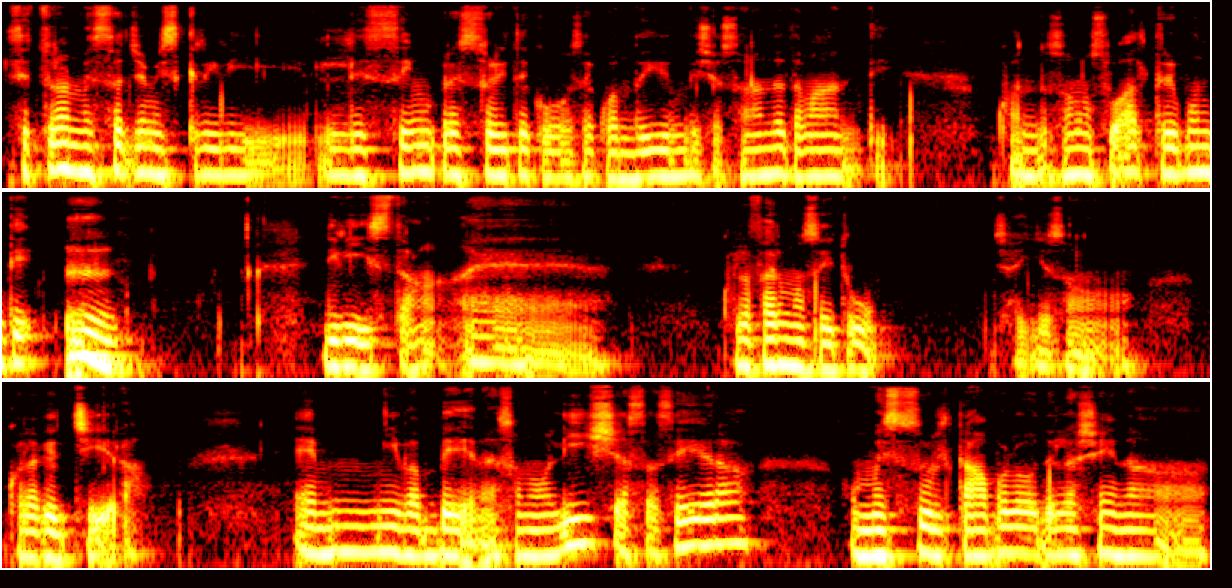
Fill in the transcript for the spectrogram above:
Se tu nel messaggio mi scrivi le sempre solite cose, quando io invece sono andata avanti quando sono su altri punti di vista, eh, quello fermo sei tu, cioè io sono quella che gira. E mi va bene, sono liscia stasera, ho messo sul tavolo della cena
